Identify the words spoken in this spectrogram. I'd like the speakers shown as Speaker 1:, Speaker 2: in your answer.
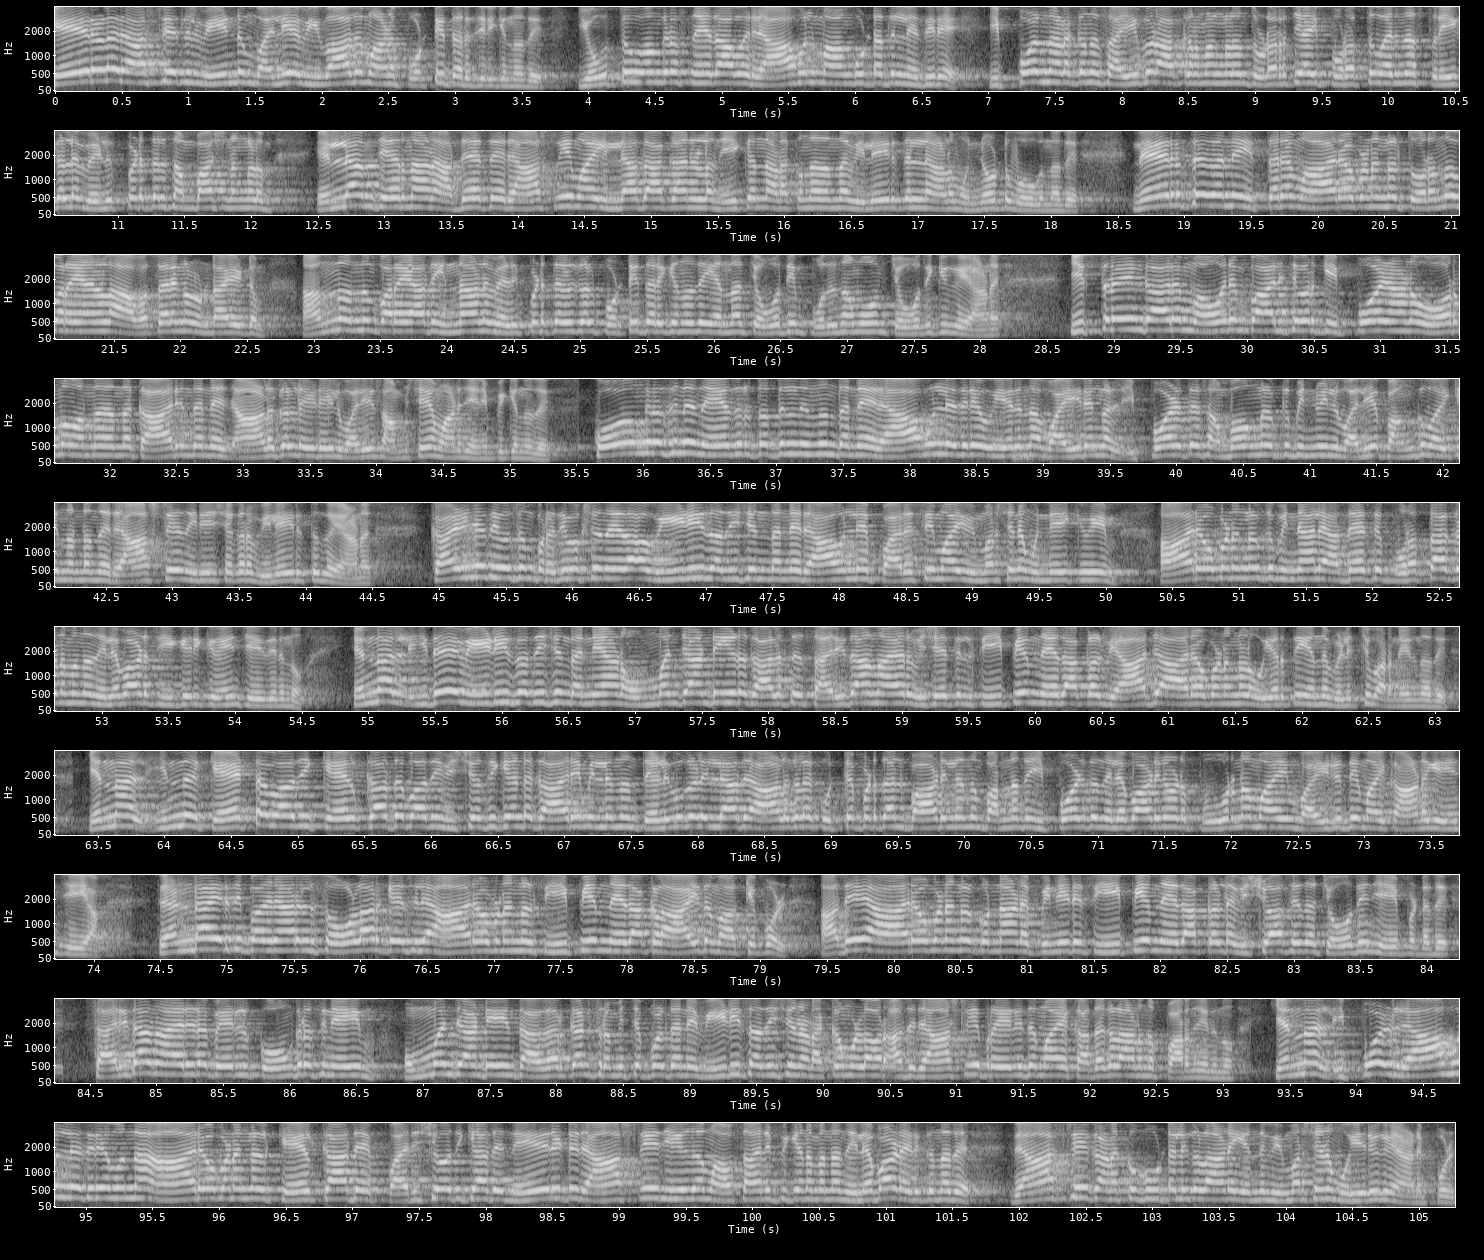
Speaker 1: കേരള രാഷ്ട്രീയത്തിൽ വീണ്ടും വലിയ വിവാദമാണ് പൊട്ടിത്തെറിച്ചിരിക്കുന്നത്. യൂത്ത് കോൺഗ്രസ് നേതാവ് രാഹുൽ മാങ്കൂട്ടത്തിനെതിരെ ഇപ്പോൾ നടക്കുന്ന സൈബർ ആക്രമണങ്ങളും തുടർച്ചയായി പുറത്തു വരുന്ന സ്ത്രീകളുടെ വെളിപ്പെടുത്തൽ സംഭാഷണങ്ങളും എല്ലാം ചേർന്നാണ് അദ്ദേഹത്തെ രാഷ്ട്രീയമായി ഇല്ലാതാക്കാനുള്ള നീക്കം നടക്കുന്നതെന്ന വിലയിരുത്തലിനാണ് മുന്നോട്ട് പോകുന്നത്. നേരത്തെ തന്നെ ഇത്തരം ആരോപണങ്ങൾ തുറന്നു പറയാനുള്ള അവസരങ്ങൾ ഉണ്ടായിട്ടും അന്നൊന്നും പറയാതെ ഇന്നാണ് വെളിപ്പെടുത്തലുകൾ പൊട്ടിത്തെറിക്കുന്നത് എന്ന ചോദ്യം പൊതുസമൂഹം ചോദിക്കുകയാണ്. ഇത്രയും കാലം മൗനം പാലിച്ചവർക്ക് ഇപ്പോഴാണ് ഓർമ്മ വന്നതെന്ന കാര്യം തന്നെ ആളുകളുടെ ഇടയിൽ വലിയ സംശയമാണ് ജനിപ്പിക്കുന്നത്. കോൺഗ്രസിന് നേതൃത്വത്തിൽ നിന്നും തന്നെ രാഹുലിനെതിരെ ഉയരുന്ന വൈരങ്ങൾ ഇപ്പോഴത്തെ സംഭവങ്ങൾക്ക് പിന്നിൽ വലിയ പങ്ക് വഹിക്കുന്നുണ്ടെന്ന് രാഷ്ട്രീയ നിരീക്ഷകർ വിലയിരുത്തുകയാണ്. കഴിഞ്ഞ ദിവസം പ്രതിപക്ഷ നേതാവ് വി ഡി സതീശൻ തന്നെ രാഹുലിനെ പരസ്യമായി വിമർശനം ഉന്നയിക്കുകയും ആരോപണങ്ങൾക്ക് പിന്നാലെ അദ്ദേഹത്തെ പുറത്താക്കണമെന്ന നിലപാട് സ്വീകരിക്കുകയും ചെയ്തിരുന്നു. എന്നാൽ ഇതേ വി ഡി സതീശൻ തന്നെയാണ് ഉമ്മൻചാണ്ടിയുടെ കാലത്ത് സരിതാ നായർ വിഷയത്തിൽ സി പി എം നേതാക്കൾ വ്യാജ ആരോപണങ്ങൾ ഉയർത്തി എന്ന് വിളിച്ചു പറഞ്ഞിരുന്നത്. എന്നാൽ ഇന്ന് കേട്ട ബാധി കേൾക്കാത്ത ബാധി വിശ്വസിക്കേണ്ട കാര്യമില്ലെന്നും തെളിവുകളില്ലാതെ ആളുകളെ കുറ്റപ്പെടുത്താൻ പാടില്ലെന്നും പറഞ്ഞത് ഇപ്പോഴത്തെ നിലപാടിനോട് പൂർണമായും വൈരുദ്ധ്യമായി കാണുകയും ചെയ്യാം. രണ്ടായിരത്തി പതിനാറിൽ സോളാർ കേസിലെ ആരോപണങ്ങൾ സി പി എം നേതാക്കൾ ആയുധമാക്കിയപ്പോൾ അതേ ആരോപണങ്ങൾ കൊണ്ടാണ് പിന്നീട് സി പി എം നേതാക്കളുടെ വിശ്വാസ്യത ചോദ്യം ചെയ്യപ്പെട്ടത്. സരിത നായരുടെ പേരിൽ കോൺഗ്രസിനെയും ഉമ്മൻചാണ്ടിയെയും തകർക്കാൻ ശ്രമിച്ചപ്പോൾ തന്നെ വി ഡി സതീശൻ അടക്കമുള്ളവർ അത് രാഷ്ട്രീയ പ്രേരിതമായ കഥകളാണെന്ന് പറഞ്ഞിരുന്നു. എന്നാൽ ഇപ്പോൾ രാഹുലിനെതിരെ വന്ന ആരോപണങ്ങൾ കേൾക്കാതെ പരിശോധിക്കാതെ നേരിട്ട് രാഷ്ട്രീയ ജീവിതം അവസാനിപ്പിക്കണമെന്ന നിലപാടെടുക്കുന്നത് രാഷ്ട്രീയ കണക്കുകൂട്ടലുകളാണ് എന്ന് വിമർശനം ഉയരുകയാണ് ഇപ്പോൾ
